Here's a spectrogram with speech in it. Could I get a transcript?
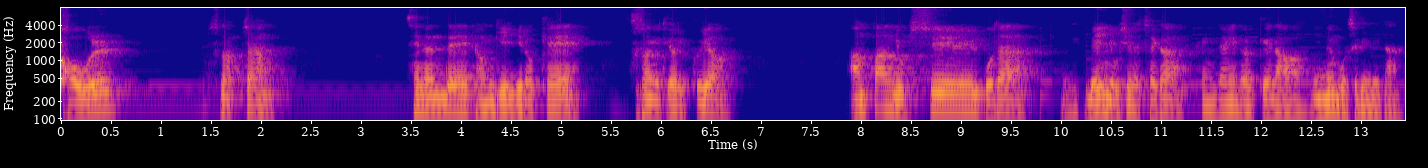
거울, 수납장, 세면대, 변기 이렇게 구성이 되어 있고요. 안방 욕실보다 메인 욕실 자체가 굉장히 넓게 나와 있는 모습입니다.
